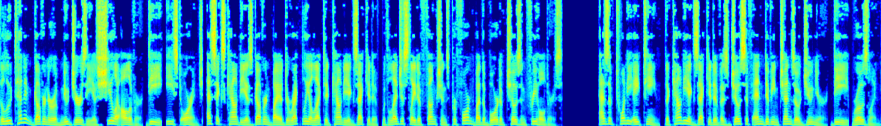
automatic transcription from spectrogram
The Lieutenant Governor of New Jersey is Sheila Oliver D. East Orange. Essex County is governed by a directly elected county executive, with legislative functions performed by the Board of Chosen Freeholders. As of 2018, the county executive is Joseph N. DiVincenzo Jr. D. Roseland.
